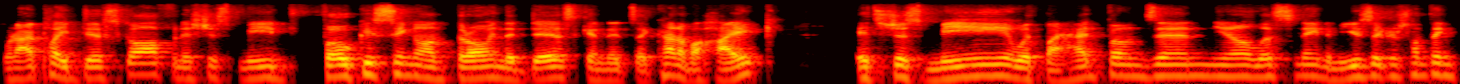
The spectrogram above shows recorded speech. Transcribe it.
when I play disc golf and it's just me focusing on throwing the disc and it's a kind of a hike, it's just me with my headphones in, you know, listening to music or something.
